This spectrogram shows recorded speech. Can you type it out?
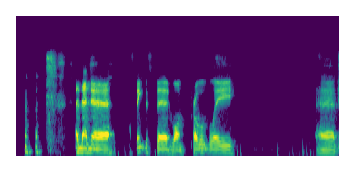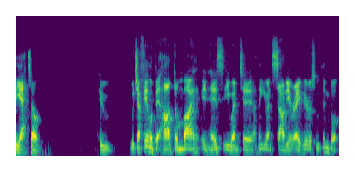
and then uh, I think the third one probably uh, Vietto, who which I feel a bit hard done by in his. He went to I think he went to Saudi Arabia or something, but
